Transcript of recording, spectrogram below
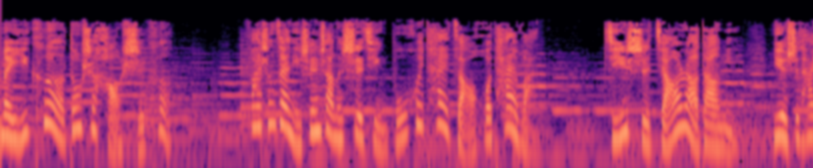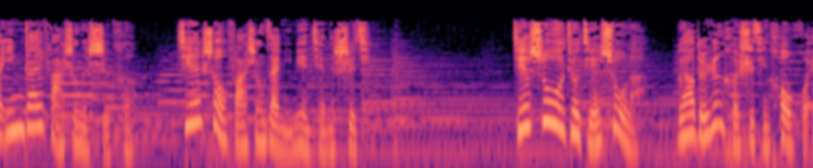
每一刻都是好时刻。发生在你身上的事情不会太早或太晚，即使搅扰到你，也是它应该发生的时刻。接受发生在你面前的事情，结束就结束了，不要对任何事情后悔。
